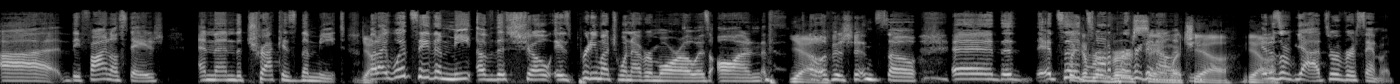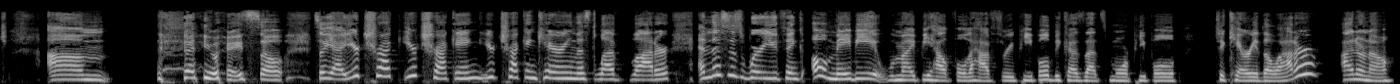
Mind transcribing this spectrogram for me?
uh the final stage and then the trek is the meat Yeah. but I would say the meat of this show is pretty much whenever Mauro is on Yeah. television so uh, the- it's, a, It's like it's a not a perfect sandwich. analogy. Yeah, yeah. It is a yeah, it's a reverse sandwich. Um anyway, so so yeah, you're trek you're trekking, you're trekking carrying this le- ladder, and this is where you think, oh, maybe it might be helpful to have three people because that's more people to carry the ladder. I don't know.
